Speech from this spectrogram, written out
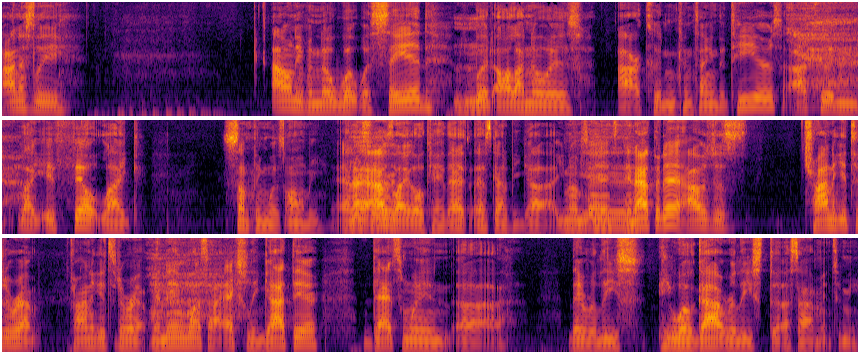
honestly, I don't even know what was said, Mm-hmm. but all I know is I couldn't contain the tears. I couldn't like. It felt like something was on me, and Yes, I, I was like, okay, that that's got to be God. You know what I'm saying? And after that, I was just trying to get to the ramp, trying to get to the ramp, and then once I actually got there, that's when uh, they released. He well, God released the assignment to me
